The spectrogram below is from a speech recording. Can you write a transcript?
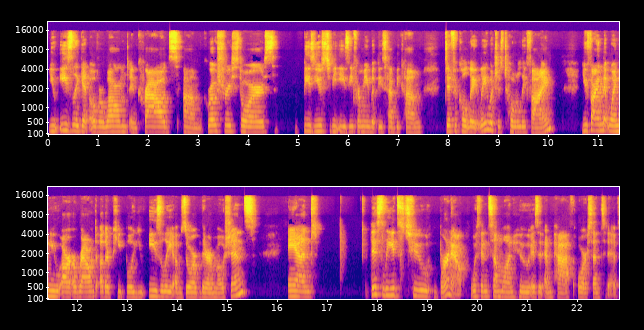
You easily get overwhelmed in crowds, um, grocery stores. These used to be easy for me, but these have become difficult lately, which is totally fine. You find that when you are around other people, you easily absorb their emotions. And this leads to burnout within someone who is an empath or sensitive.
